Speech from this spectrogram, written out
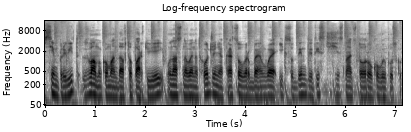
Всім привіт! З вами команда Автопарк UA. У нас нове надходження кросовер BMW X1 2016 року випуску.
